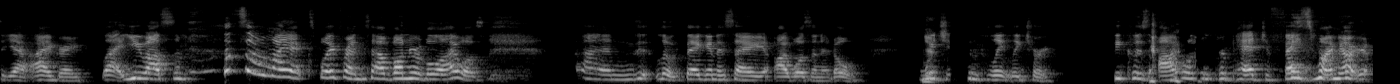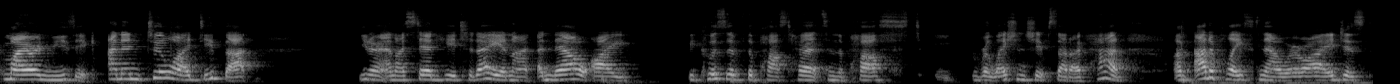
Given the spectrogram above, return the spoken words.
yeah, I agree. Like you asked some some of my ex-boyfriends how vulnerable I was. And look, they're going to say I wasn't at all, which yeah. is completely true because I wasn't prepared to face my my own music. And until I did that, you know, and I stand here today and I and now I because of the past hurts and the past relationships that I've had, I'm at a place now where I just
